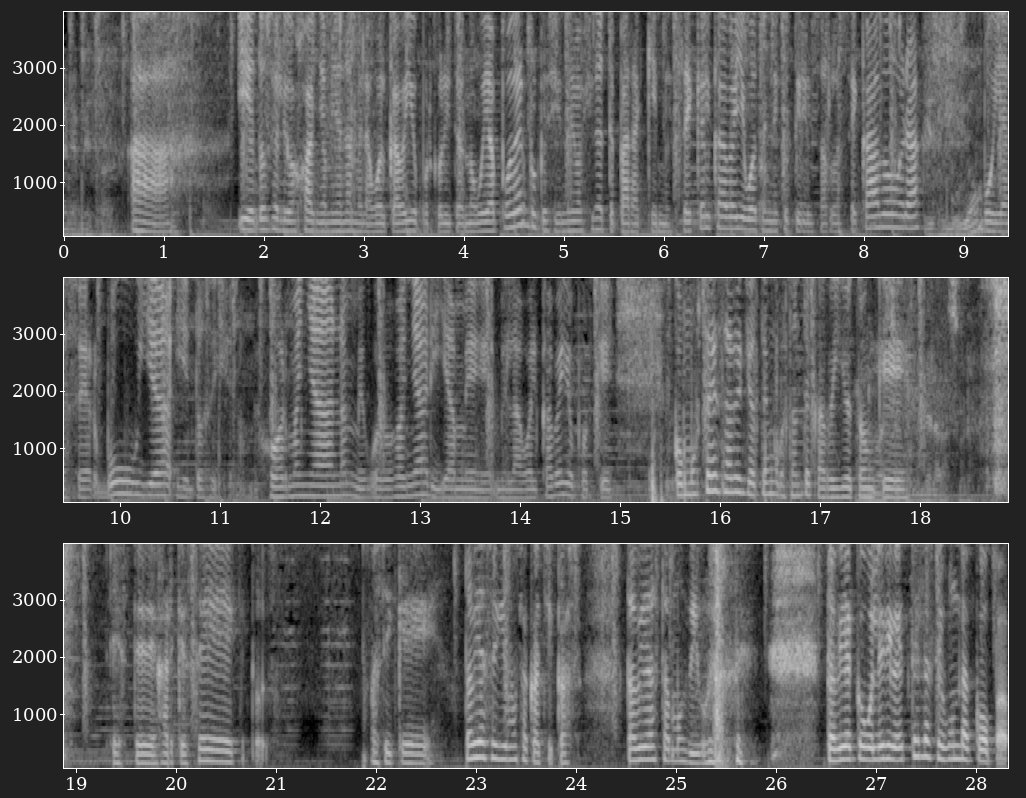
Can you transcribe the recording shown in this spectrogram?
el método. Ah, y entonces le digo a Juan, ya mañana me lavo el cabello porque ahorita no voy a poder, porque si no, imagínate, para que me seque el cabello voy a tener que utilizar la secadora voy a hacer bulla y entonces dije, no, mejor mañana me vuelvo a bañar y ya me, me lavo el cabello porque como ustedes saben que yo tengo bastante cabello, tengo que de la este, dejar que seque y todo eso. Así que todavía seguimos acá, chicas. Todavía estamos vivos. todavía, como les digo, esta es la segunda copa,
